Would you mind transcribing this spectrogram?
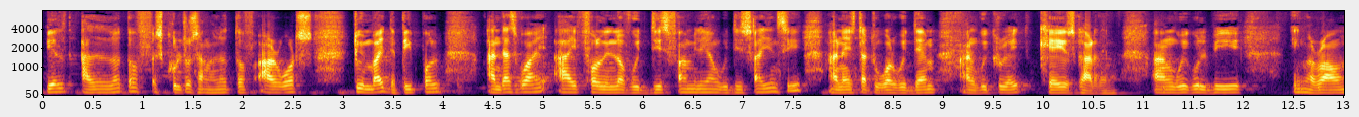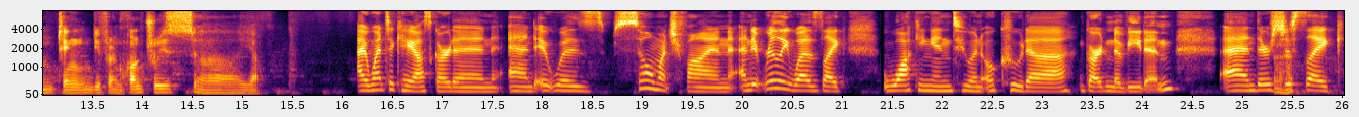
build a lot of sculptures and a lot of artworks to invite the people. And that's why I fall in love with this family and with this agency. And I start to work with them and we create Chaos Garden. And we will be in around 10 different countries. Uh, yeah. I went to Chaos Garden and it was so much fun. And it really was like walking into an Okuda Garden of Eden. And there's uh-huh. just like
